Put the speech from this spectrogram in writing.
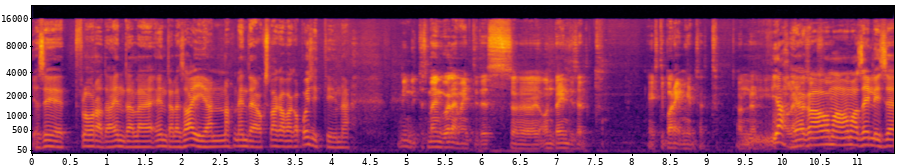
ja see, et Flora ta endale, endale sai, on noh, nende jaoks väga-väga positiivne. mingites mänguelementides on ta endiselt Eesti parim ilmselt. jah, ja ka oma, oma sellise,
